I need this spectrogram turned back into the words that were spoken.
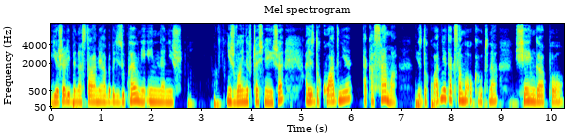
jeżeli by nastała, miałaby być zupełnie inna niż, niż wojny wcześniejsze, a jest dokładnie taka sama. Jest dokładnie tak samo okrutna, sięga po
